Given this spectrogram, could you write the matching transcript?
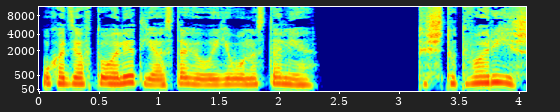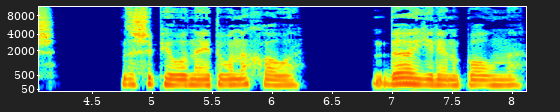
Уходя в туалет, я оставила его на столе. «Ты что творишь?» — зашипела на этого нахала. «Да, Елена Павловна».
